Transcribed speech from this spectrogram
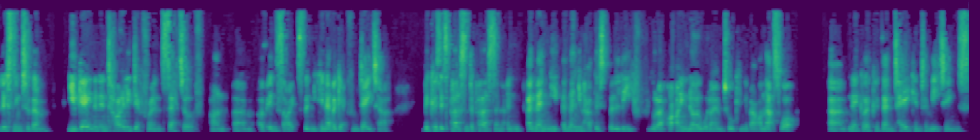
listening to them, you gain an entirely different set of um, of insights than you can ever get from data because it's person to person. And and then you and then you have this belief. You're like i know what i am talking about. And that's what um, nicola could then take into meetings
